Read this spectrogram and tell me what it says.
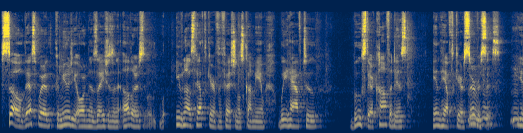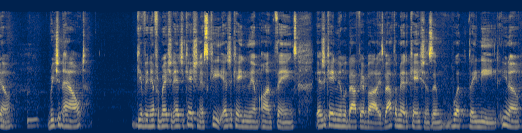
So that's where community organizations and others, even us healthcare professionals, come in. We have to boost their confidence in healthcare services. Mm-hmm. You know, mm-hmm. reaching out, giving information. Education is key. Educating them on things, educating them about their bodies, about the medications and what they need. You know,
